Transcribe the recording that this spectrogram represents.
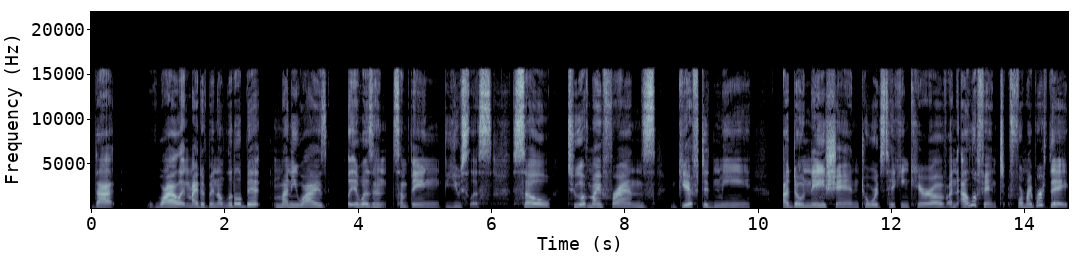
that while it might have been a little bit money wise, it wasn't something useless. So, two of my friends gifted me a donation towards taking care of an elephant for my birthday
